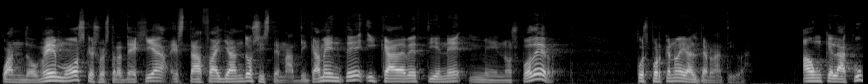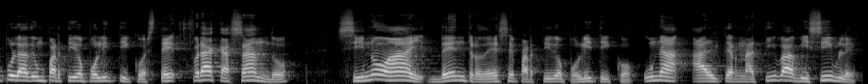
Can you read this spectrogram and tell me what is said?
cuando vemos que su estrategia está fallando sistemáticamente y cada vez tiene menos poder. Pues porque no hay alternativa. Aunque la cúpula de un partido político esté fracasando, si no hay dentro de ese partido político una alternativa visible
